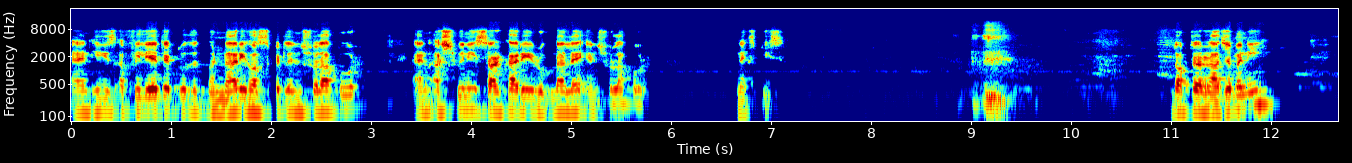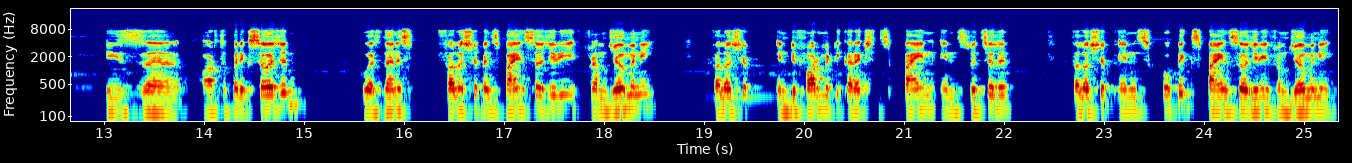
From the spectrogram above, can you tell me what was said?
and he's affiliated to the Bhandari Hospital in Sholapur and Ashwini Sahakari Rugnalay in Sholapur. Next, please. Dr. Rajamani, he's an uh, orthopedic surgeon who has done his fellowship in spine surgery from Germany, fellowship in deformity correction spine in Switzerland, fellowship in scopic spine surgery from Germany.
